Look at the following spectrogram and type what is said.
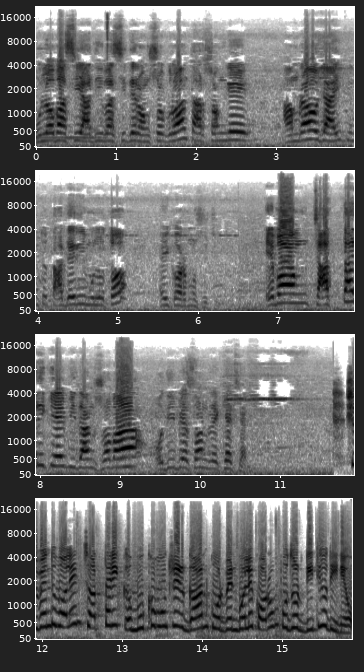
মূলবাসী, আদিবাসীদের অংশগ্রহণ তার সঙ্গে আমরাও যাই কিন্তু তাদেরই মূলত এই কর্মসূচি। এবং চার তারিখে বিধানসভা অধিবেশন রেখেছেন। শুভেন্দু বলেন চার তারিখ মুখ্যমন্ত্রীর গান করবেন বলে করম পুজোর দ্বিতীয় দিনেও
